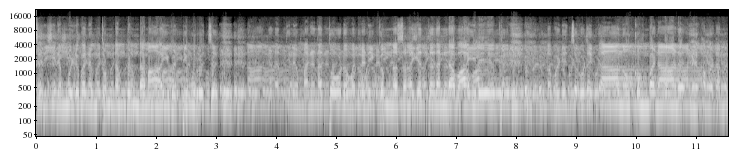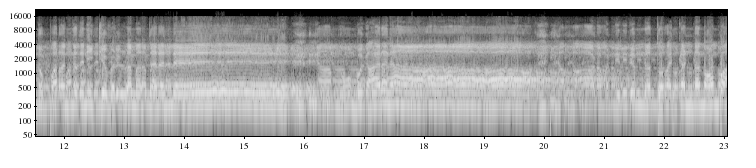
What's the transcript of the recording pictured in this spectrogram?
ശരീരം മുഴുവനും തുണ്ടം തുണ്ടമായി വെട്ടിമുറിച്ച് മരണത്തോട് മല്ലടിക്കുന്ന സമയത്ത് തന്റെ വായിലേക്ക് വെള്ളമൊഴിച്ചു കൊടുക്കാൻ നോക്കുമ്പോഴാണ് അവിടെ നിന്ന് പറഞ്ഞത് എനിക്ക് തരല്ലേ ഞാൻ നോമ്പുകാരനാ. ഇതല്ലാടെ മുന്നിലിരുന്ന് തുറക്കണ്ട നോമ്പാ.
